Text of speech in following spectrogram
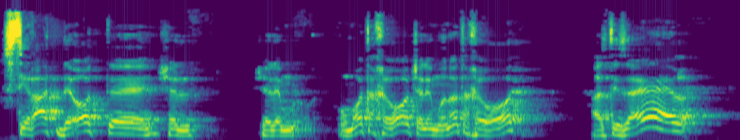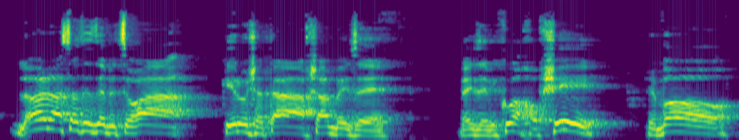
בסתירת דעות אה, של, של אומות אחרות, של אמונות אחרות, אז תיזהר לא לעשות את זה בצורה כאילו שאתה עכשיו באיזה, באיזה ויכוח חופשי, שבו,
